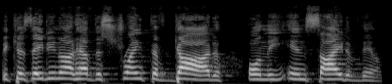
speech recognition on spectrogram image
because they do not have the strength of God on the inside of them.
